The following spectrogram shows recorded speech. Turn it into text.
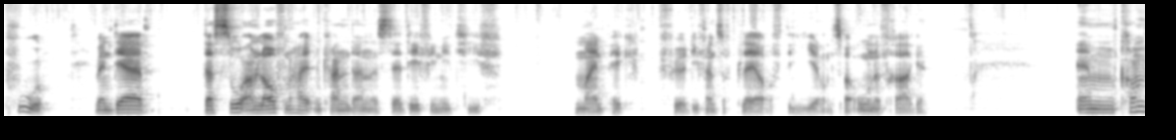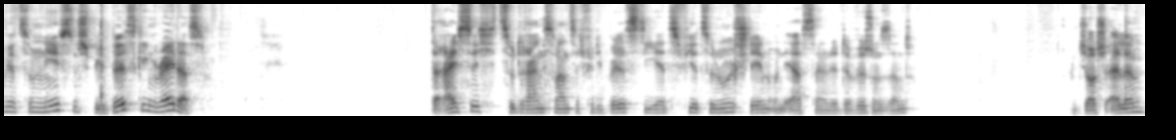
puh, wenn der das so am Laufen halten kann, dann ist der definitiv mein Pick für Defensive Player of the Year und zwar ohne Frage. Ähm, kommen wir zum nächsten Spiel. Bills gegen Raiders. 30 zu 23 für die Bills, die jetzt 4 zu 0 stehen und Erster in der Division sind. Josh Allen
